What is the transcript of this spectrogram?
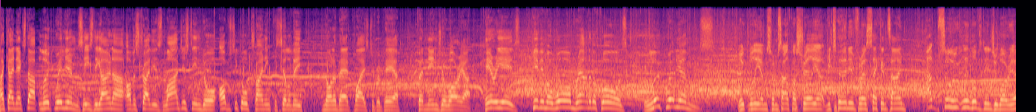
Okay, next up, Luke Williams. He's the owner of Australia's largest indoor obstacle training facility. Not a bad place to prepare for Ninja Warrior. Here he is. Give him a warm round of applause. Luke Williams. Luke Williams from South Australia, returning for a second time. Absolutely loves Ninja Warrior.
